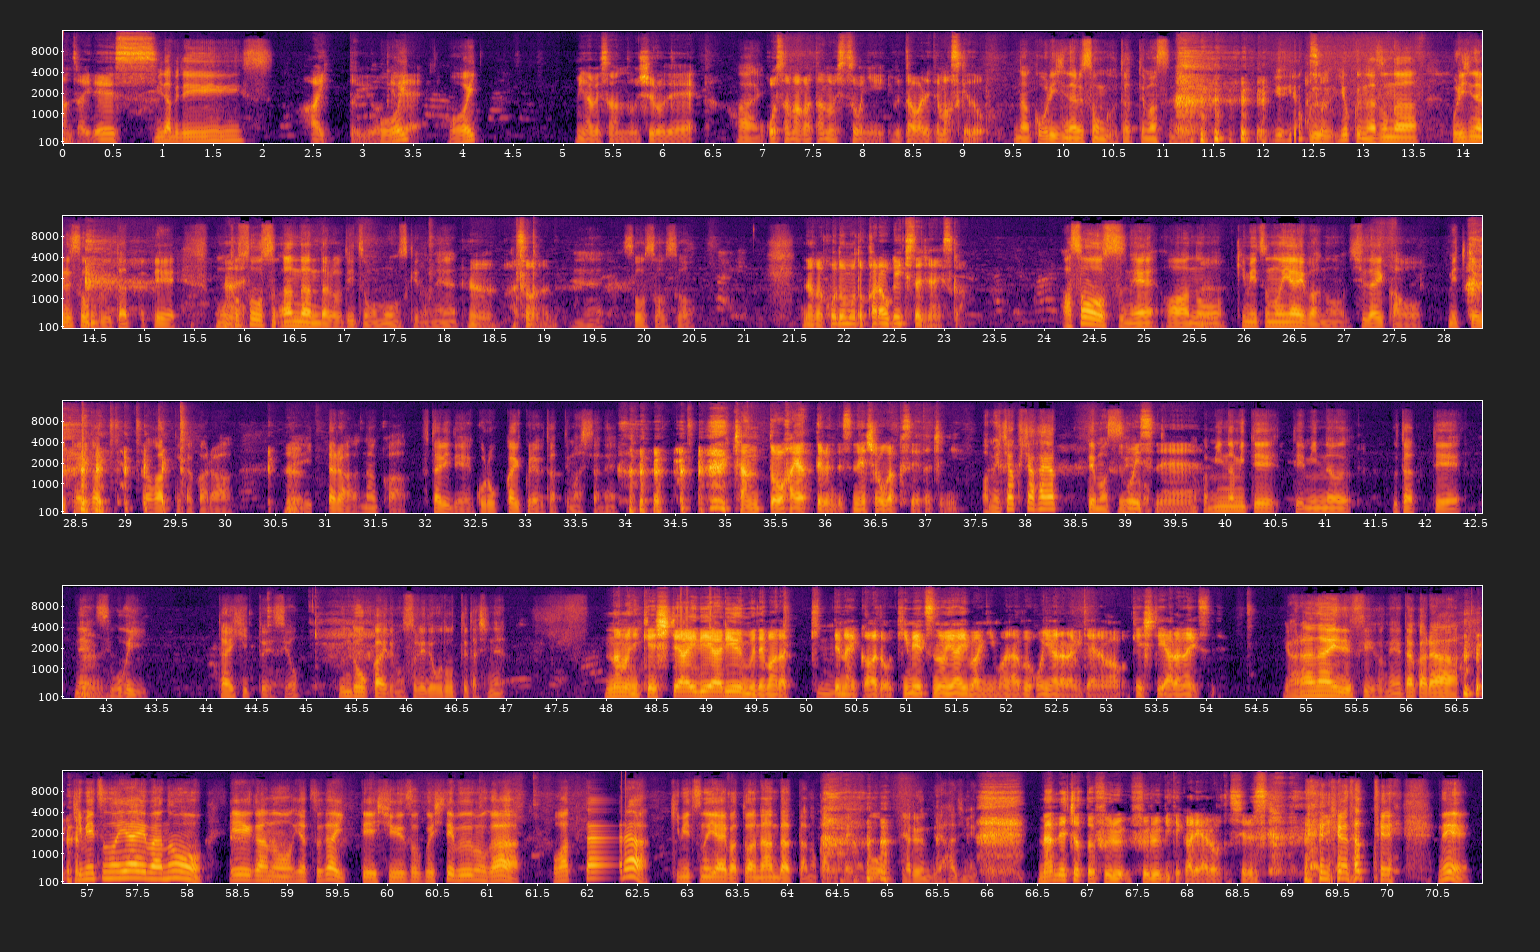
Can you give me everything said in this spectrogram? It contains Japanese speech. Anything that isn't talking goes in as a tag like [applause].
安西です。みなべです。はい。というわけで、おい。みなべさんの後ろでおはい。子様が楽しそうに歌われてますけど、なんかオリジナルソング歌ってますね。[laughs] よよく、よく謎なオリジナルソング歌ってて、はい元ソース何なんだろうっていつも思うんですけどね。うん。あ、そうなんだ。ねそうそうそう。なんか子供とカラオケ行ってたじゃないですか。あ、そうっすね。あの、鬼滅の刃の主題歌をめっちゃ歌いが [laughs] ががってたから、ねうん行ったらなんか2人で5、6回くらい歌ってましたね。ちゃんと流行ってるんですね、小学生たちに。あめちゃくちゃ流行ってますよ。すごいですなんね。かみんな見てて、みんな歌って、ね、うんすごい大ヒットですよ。運動会でもそれで踊ってたしね。なのに決してアイデアリウムでまだ切ってないカード、鬼滅の刃に学ぶホニャララみたいなのは決してやらないですね。やらないですよね。だから、[laughs] 鬼滅の刃の映画のやつが一定収束して、ブームが終わったら、鬼滅の刃とは何だったのかみたいなのをやるんで、初め [laughs] なんでちょっと古古びてからやろうとしてるんですか？て。[laughs] いや、だって、ね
